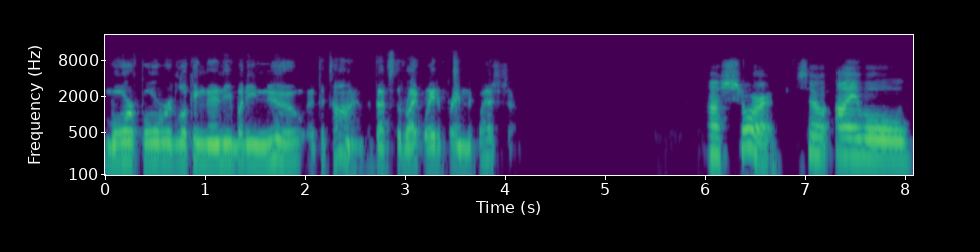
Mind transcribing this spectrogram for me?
more forward looking than anybody knew at the time? If that's the right way to frame the question. Uh, sure. So I will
